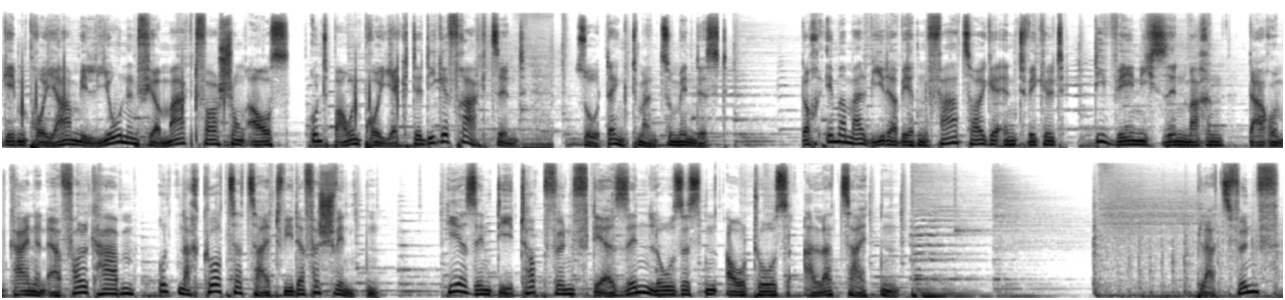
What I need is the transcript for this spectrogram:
geben pro Jahr Millionen für Marktforschung aus und bauen Projekte, die gefragt sind. So denkt man zumindest. Doch immer mal wieder werden Fahrzeuge entwickelt, die wenig Sinn machen, darum keinen Erfolg haben und nach kurzer Zeit wieder verschwinden. Hier sind die Top 5 der sinnlosesten Autos aller Zeiten. Platz 5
